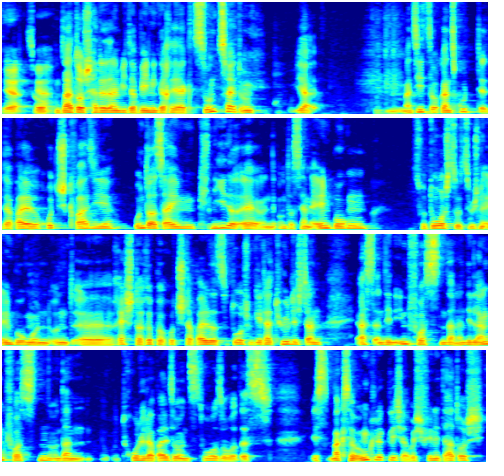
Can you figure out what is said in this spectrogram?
Ja, so, ja. Und dadurch hat er dann wieder weniger Reaktionszeit und ja, man sieht es auch ganz gut, der Ball rutscht quasi unter seinem Knie, äh, unter seinem Ellenbogen so durch, so zwischen Ellenbogen und, und äh, rechter Rippe rutscht der Ball da so durch und geht natürlich dann erst an den Innenpfosten, dann an den Langpfosten und dann trudelt der Ball so ins Tor. So, das ist maximal unglücklich, aber ich finde, dadurch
